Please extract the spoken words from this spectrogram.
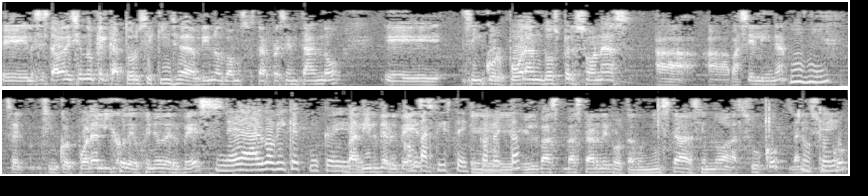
eh, les estaba diciendo que el 14 y 15 de abril nos vamos a estar presentando. Eh, se incorporan dos personas a, a Vaselina. Se, se incorpora el hijo de Eugenio Derbez. Eh, algo vi que, que Badir Derbez. compartiste, Eh, ¿correcto? Él va, va a estar de protagonista haciendo a Zuko, Dani Ok. Zuko.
